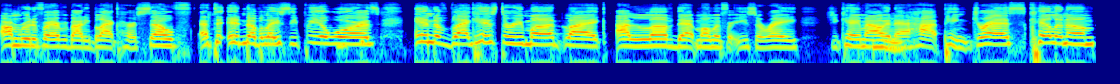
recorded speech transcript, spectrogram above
I'm Rooting for Everybody Black herself at the NAACP Awards, end of Black History Month. Like, I love that moment for Issa Rae. She came out mm. in that hot pink dress, killing them.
